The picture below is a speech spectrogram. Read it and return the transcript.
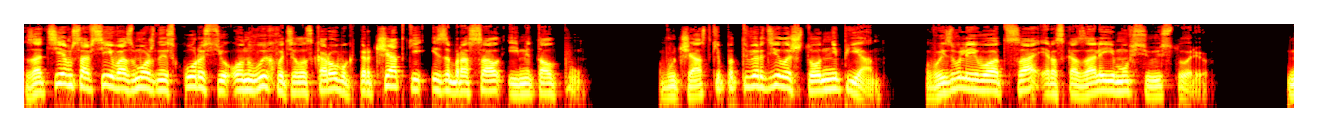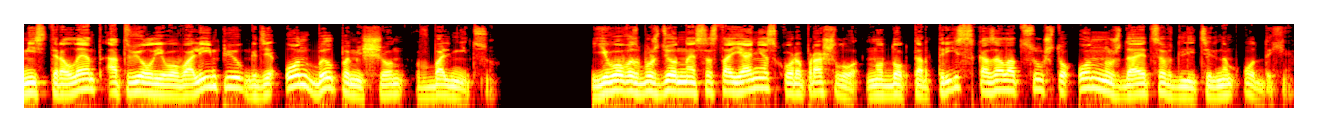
Затем со всей возможной скоростью он выхватил из коробок перчатки и забросал ими толпу. В участке подтвердилось, что он не пьян. Вызвали его отца и рассказали ему всю историю. Мистер Лэнд отвел его в Олимпию, где он был помещен в больницу. Его возбужденное состояние скоро прошло, но доктор Трис сказал отцу, что он нуждается в длительном отдыхе.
